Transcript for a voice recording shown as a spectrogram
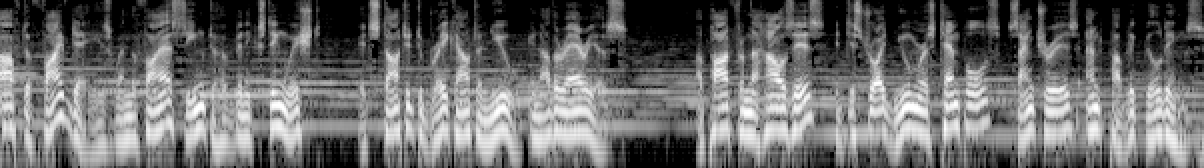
After five days, when the fire seemed to have been extinguished, it started to break out anew in other areas. Apart from the houses, it destroyed numerous temples, sanctuaries, and public buildings.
